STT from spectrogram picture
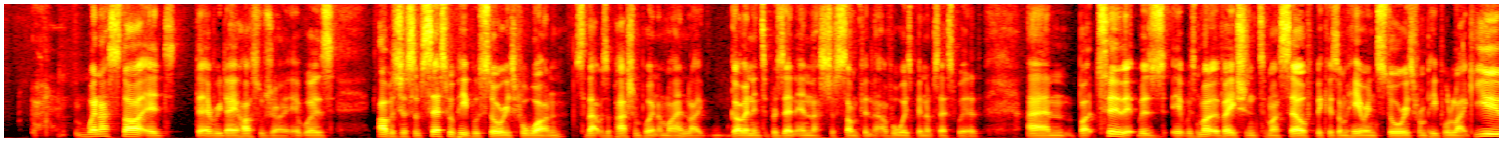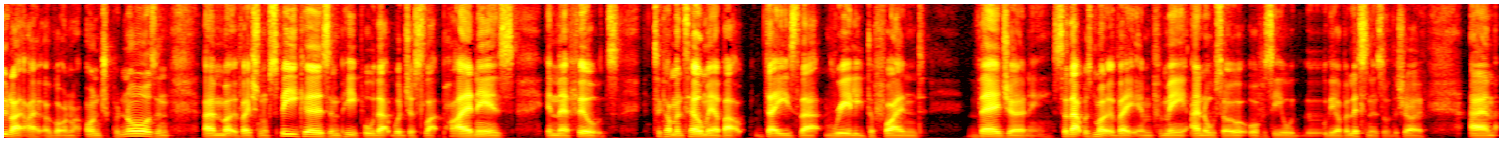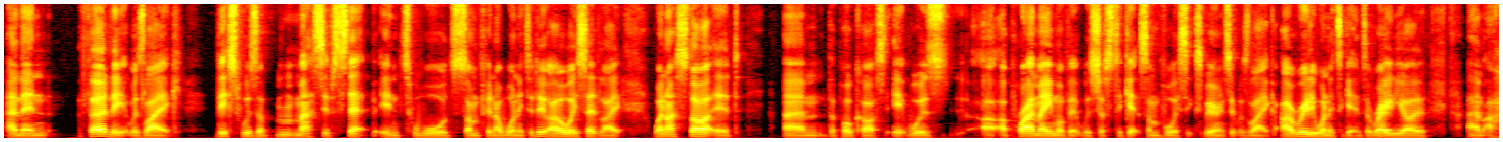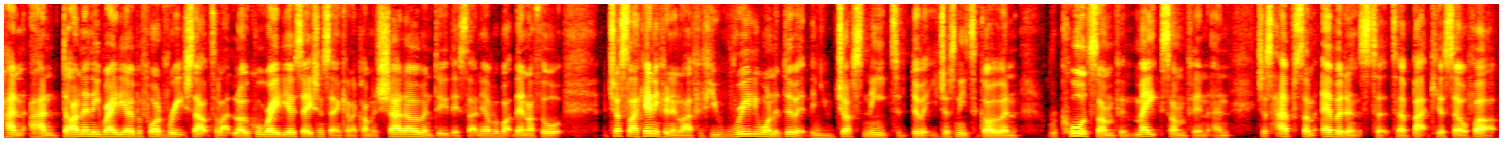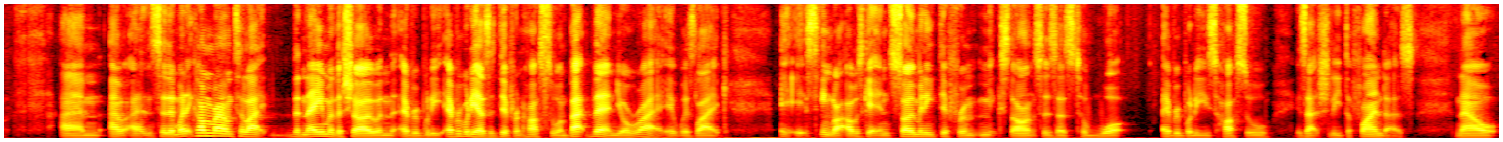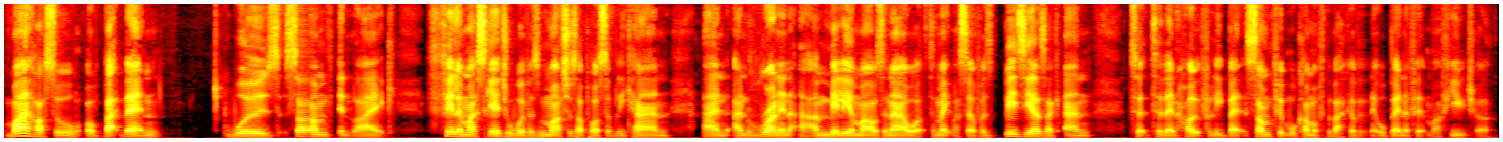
when I started the Everyday Hustle show, it was I was just obsessed with people's stories for one, so that was a passion point of mine. Like going into presenting, that's just something that I've always been obsessed with. Um, but two, it was it was motivation to myself because I'm hearing stories from people like you, like I, I got on like entrepreneurs and um, motivational speakers and people that were just like pioneers in their fields to come and tell me about days that really defined their journey. So that was motivating for me and also obviously all, all the other listeners of the show. Um, and then thirdly, it was like this was a massive step in towards something I wanted to do. I always said like when I started um, the podcast, it was a, a prime aim of it was just to get some voice experience. It was like I really wanted to get into radio. Um, I hadn't I hadn't done any radio before. I'd reached out to like local radio stations saying, "Can I come and shadow and do this, that, and the other?" But then I thought, just like anything in life, if you really want to do it, then you just need to do it. You just need to go and record something, make something, and just have some evidence to to back yourself up. Um, and, and, so then when it come around to like the name of the show and everybody everybody has a different hustle. And back then, you're right, it was like it, it seemed like I was getting so many different mixed answers as to what everybody's hustle is actually defined as. Now, my hustle of back then was something like filling my schedule with as much as I possibly can and and running at a million miles an hour to make myself as busy as I can to, to then hopefully be- something will come off the back of it it will benefit my future.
